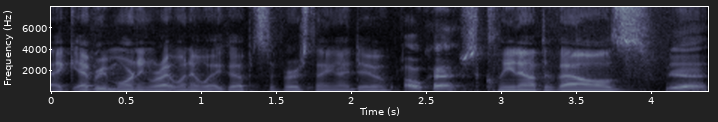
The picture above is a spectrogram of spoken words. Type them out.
like every morning, right when I wake up, it's the first thing I do. Okay. Just clean out the vowels. Yeah.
